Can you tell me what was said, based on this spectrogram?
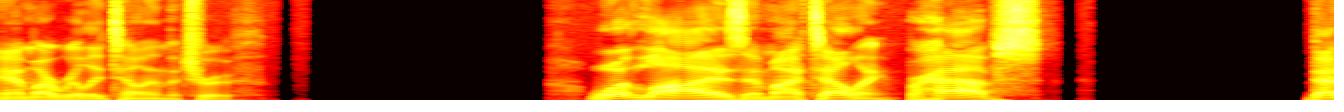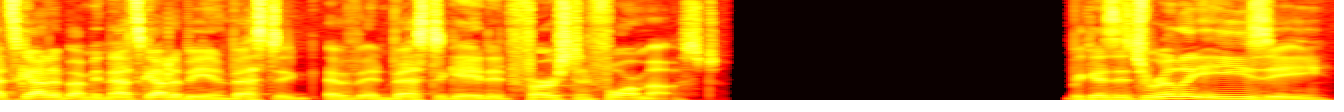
Am I really telling the truth? What lies am I telling? Perhaps that's got to, I mean, that's got to be investi- investigated first and foremost. Because it's really easy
